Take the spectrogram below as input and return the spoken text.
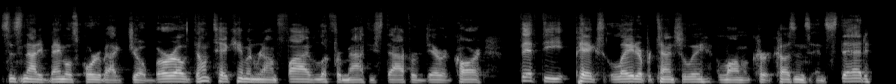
Cincinnati Bengals quarterback Joe Burrow. Don't take him in round five. Look for Matthew Stafford, Derek Carr. 50 picks later, potentially, along with Kirk Cousins instead.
